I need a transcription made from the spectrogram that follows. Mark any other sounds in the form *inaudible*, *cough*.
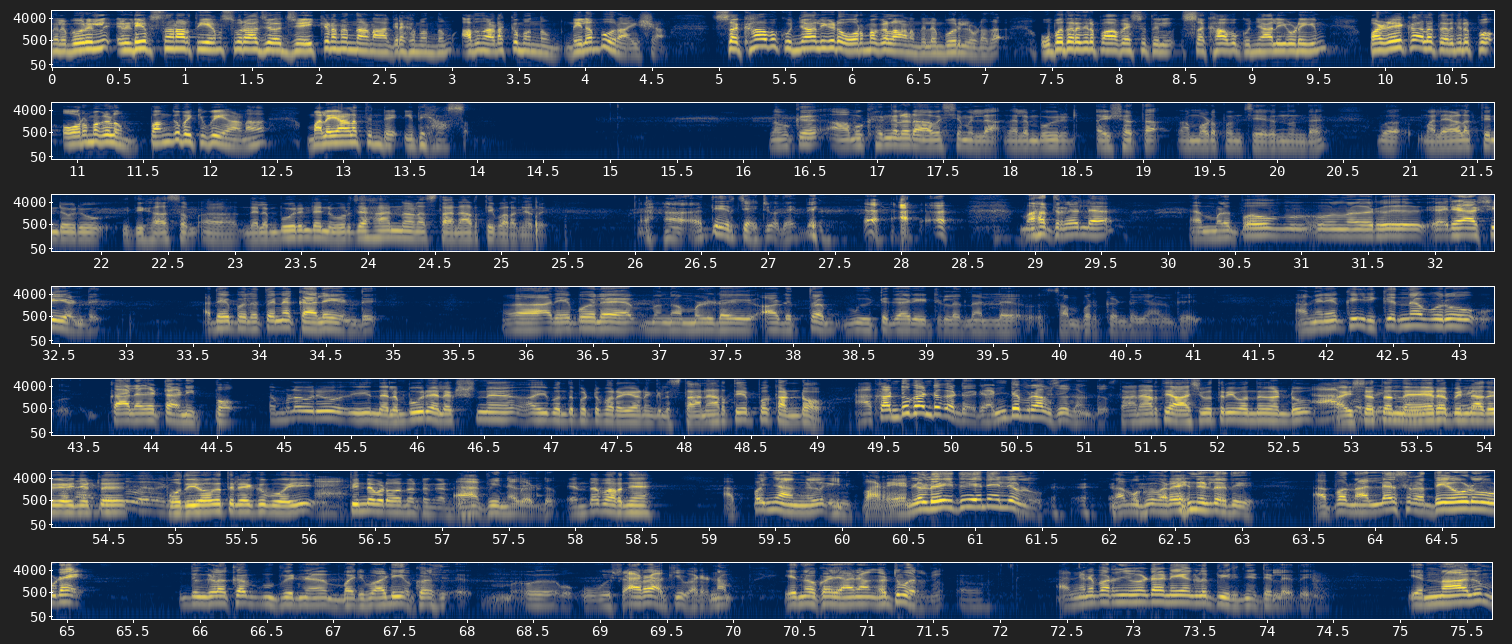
നിലമ്പൂരിൽ L D F സ്ഥാനാർത്ഥി M Swaraj ജയിക്കണമെന്നാണ് ആഗ്രഹമെന്നും അത് നടക്കുമെന്നും നിലമ്പൂർ ആയിഷ. സഖാവ് കുഞ്ഞാലിയുടെ ഓർമ്മകളാണ് നിലമ്പൂരിലുള്ളത്. ഉപതെരഞ്ഞെടുപ്പ് ആവേശത്തിൽ സഖാവ് കുഞ്ഞാലിയുടെയും പഴയകാല തെരഞ്ഞെടുപ്പ് ഓർമ്മകളും പങ്കുവയ്ക്കുകയാണ് മലയാളത്തിന്റെ ഇതിഹാസം. നമുക്ക് ആമുഖങ്ങളുടെ ആവശ്യമില്ല. നിലമ്പൂരിൽ ഐഷത്ത നമ്മോടൊപ്പം ചേരുന്നുണ്ട്. മലയാളത്തിന്റെ ഒരു ഇതിഹാസം നിലമ്പൂരിന്റെ നൂർജഹാൻ എന്നാണ് സ്ഥാനാർത്ഥി പറഞ്ഞത്. തീർച്ചയായിട്ടും അതെ. മാത്രമല്ല നമ്മളിപ്പോൾ ഒരു രാഷ്ട്രീയമുണ്ട് അതേപോലെ തന്നെ കലയുണ്ട്. അതേപോലെ നമ്മളുടെ അടുത്ത വീട്ടുകാരായിട്ടുള്ള നല്ല സമ്പർക്കമുണ്ട് ഞങ്ങൾക്ക്. അങ്ങനെയൊക്കെ ഇരിക്കുന്ന ഒരു കാലഘട്ടമാണ് ഇപ്പോൾ നമ്മൾ ഒരു ഈ നിലമ്പൂർ ഇലക്ഷന് ആയി ബന്ധപ്പെട്ട് പറയുകയാണെങ്കിൽ സ്ഥാനാർത്ഥിയെ ഇപ്പോൾ കണ്ടോ? ആ കണ്ടു കണ്ടു കണ്ടു. രണ്ട് പ്രാവശ്യം കണ്ടു. സ്ഥാനാർത്ഥി ആശുപത്രി വന്ന് കണ്ടു. ഐഷത്ത നേരെ പിന്നെ അത് കഴിഞ്ഞിട്ട് പൊതുയോഗത്തിലേക്ക് പോയി. പിന്നെ ഇവിടെ വന്നിട്ടും കണ്ടു. ആ പിന്നെ കണ്ടു. എന്താ പറഞ്ഞേ? അപ്പം ഞങ്ങൾ ഇനി പറയാനുള്ളത് ഇത് തന്നെയല്ലേ ഉള്ളൂ. നമുക്ക് പറയാനുള്ളത്. അപ്പം നല്ല ശ്രദ്ധയോടുകൂടെ നിങ്ങളൊക്കെ പിന്നെ പരിപാടിയൊക്കെ ഉഷാറാക്കി വരണം എന്നൊക്കെ ഞാൻ അങ്ങോട്ട് പറഞ്ഞു. അങ്ങനെ പറഞ്ഞുകൊണ്ടാണ് ഞങ്ങൾ പിരിഞ്ഞിട്ടുള്ളത്. എന്നാലും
